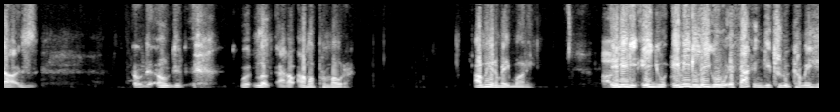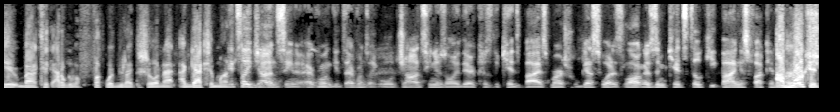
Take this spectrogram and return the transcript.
No, it's, oh, oh, look, I, I'm a promoter. I'm here to make money. Uh, Any legal, any legal, if I can get you to come in here buy a ticket, I don't give a fuck whether you like the show or not. I got your money. It's like John Cena. Everyone gets everyone's like, well, John Cena's only there because the kids buy his merch. Well, guess what? As long as them kids still keep buying his fucking I'm working.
